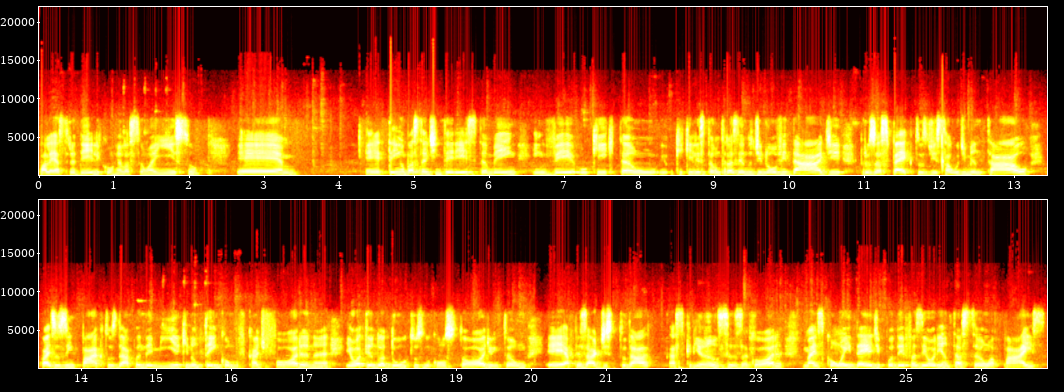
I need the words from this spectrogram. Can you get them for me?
palestra dele com relação a isso. É, é, tenho bastante interesse também em ver o que, que, tão, o que, que eles estão trazendo de novidade para os aspectos de saúde mental, quais os impactos da pandemia, que não tem como ficar de fora, né? Eu atendo adultos no consultório, então, é, apesar de estudar as crianças agora, mas com a ideia de poder fazer orientação a pais.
